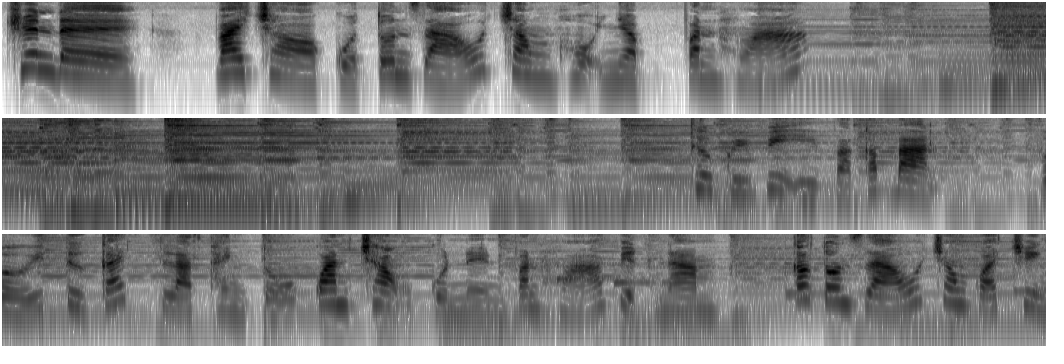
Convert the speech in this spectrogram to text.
Chuyên đề Vai trò của tôn giáo trong hội nhập văn hóa. Thưa quý vị và các bạn, với tư cách là thành tố quan trọng của nền văn hóa Việt Nam, các tôn giáo trong quá trình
